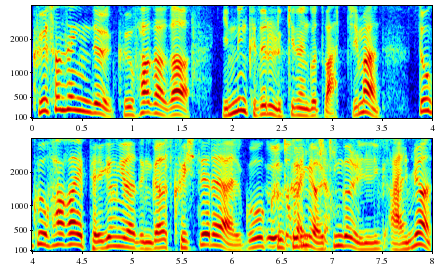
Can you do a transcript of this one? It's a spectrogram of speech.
그 선생님들 그 화가가 있는 그대로 느끼는 것도 맞지만 또 그 화가의 배경이라든가 그 시대를 알고 그 그림이 있죠. 얽힌 걸 알면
